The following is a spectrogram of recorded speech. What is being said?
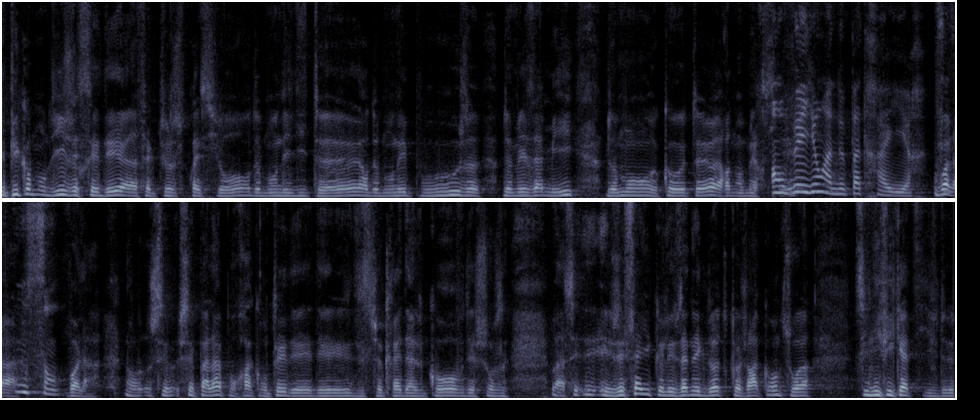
Et puis, comme on dit, j'ai cédé à l'affectueuse pression de mon éditeur, de mon épouse, de mes amis, de mon co-auteur Arnaud Mercier. En veillant à ne pas trahir. Voilà. Ce qu'on sent. Voilà. Non, c'est pas là pour raconter des, des, des secrets d'alcôve, des choses. Voilà, et j'essaye que les anecdotes que je raconte soient significatif de,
